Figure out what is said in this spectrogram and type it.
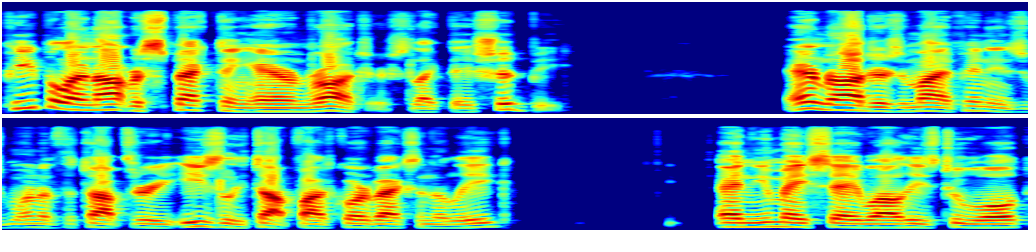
People are not respecting Aaron Rodgers like they should be. Aaron Rodgers, in my opinion, is one of the top three, easily top five quarterbacks in the league. And you may say, well, he's too old.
